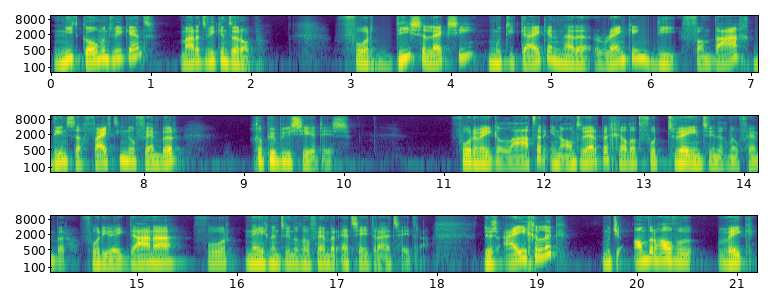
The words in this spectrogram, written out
niet komend weekend, maar het weekend erop. Voor die selectie moet hij kijken naar de ranking die vandaag, dinsdag 15 november, gepubliceerd is. Voor een week later in Antwerpen geldt dat voor 22 november. Voor die week daarna voor 29 november, et cetera, et cetera. Dus eigenlijk moet je anderhalve week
